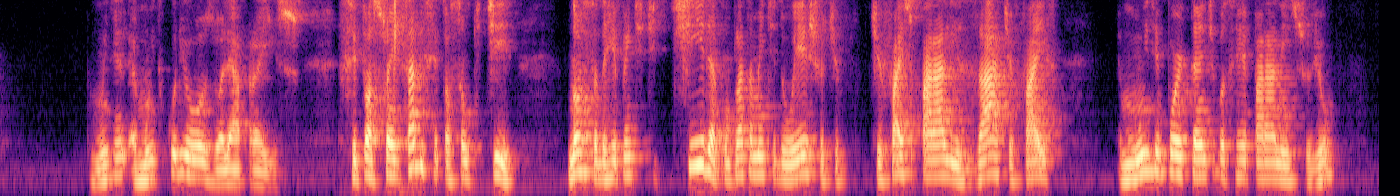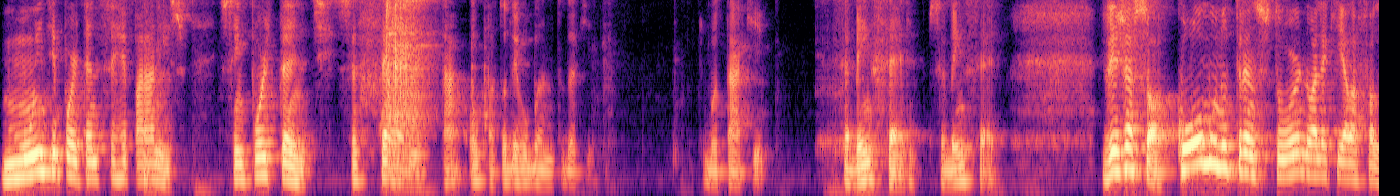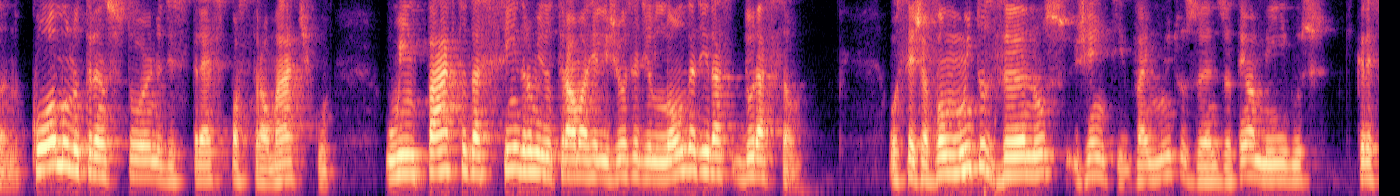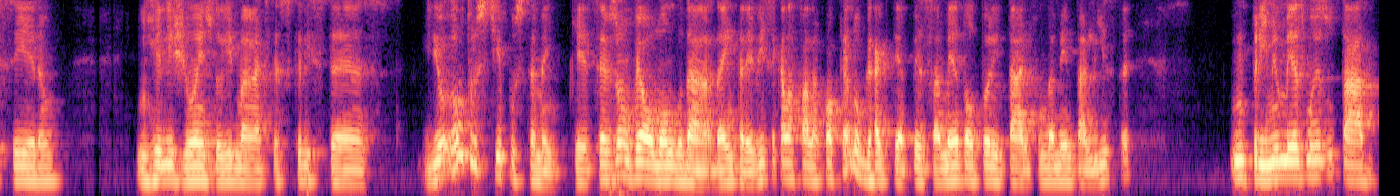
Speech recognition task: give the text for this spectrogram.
Muito, é muito curioso olhar para isso. Situações, sabe situação que te, nossa, de repente te tira completamente do eixo, te, te faz paralisar, te faz. É muito importante você reparar nisso, viu? Muito importante você reparar nisso. Isso é importante, isso é sério, tá? Opa, tô derrubando tudo aqui. Vou botar aqui. Isso é bem sério, isso é bem sério. Veja só, como no transtorno, olha aqui ela falando, como no transtorno de estresse pós-traumático, o impacto da síndrome do trauma religioso é de longa duração. Ou seja, vão muitos anos, gente, vai muitos anos. Eu tenho amigos cresceram em religiões dogmáticas cristãs e outros tipos também, porque vocês vão ver ao longo da, da entrevista que ela fala qualquer lugar que tenha pensamento autoritário, fundamentalista, imprime o mesmo resultado.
